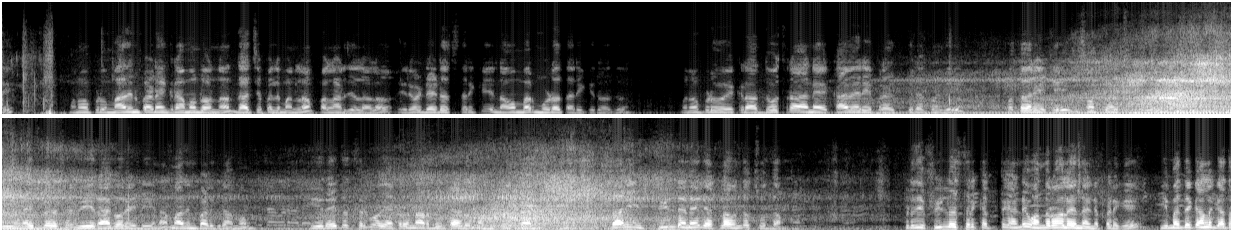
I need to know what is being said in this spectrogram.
నమస్తే మనం ఇప్పుడు మాదినపాడే గ్రామంలో ఉన్నాం దాచేపల్లి మండలం పల్నాడు జిల్లాలో. ఈరోజు డేట్ వచ్చేసరికి నవంబర్ మూడో తారీఖు ఈరోజు. మనం ఇప్పుడు ఇక్కడ దూసరా అనే కావేరీ ప్రతి రకం ఇది. కొత్త వెరైటీ ఈ సంవత్సరం వచ్చింది. ఈ రైతు వ్యవసాయం వి రాఘవరెడ్డి అయినా మాదినపాడు గ్రామం. ఈ రైతు వచ్చేసరికి ఒక ఎకరన్నర పెట్టాడు మనం దోస్రా ఒకసారి ఫీల్డ్ అనేది ఎట్లా ఉందో చూద్దాం. ఇప్పుడు ఈ ఫీల్డ్ వచ్చేసరికి కరెక్ట్గా అండి వంద రోజులు అయిందండి ఇప్పటికి. ఈ మధ్యకాలంలో గత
